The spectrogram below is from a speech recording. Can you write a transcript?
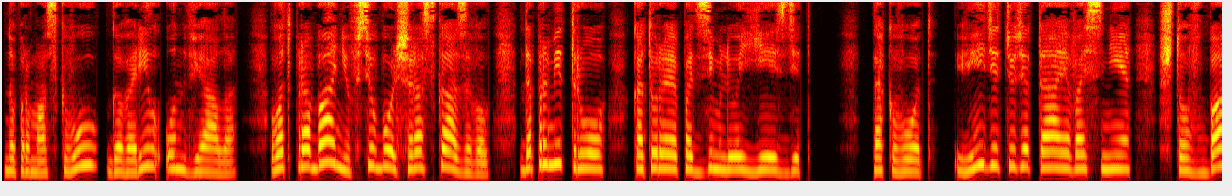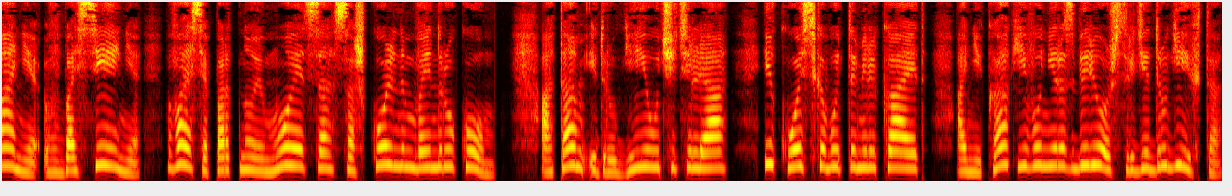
но про Москву говорил он вяло. Вот про баню все больше рассказывал, да про метро, которое под землей ездит. Так вот, Видит тетя Тая во сне, что в бане, в бассейне Вася портной моется со школьным военруком, а там и другие учителя, и Костька будто мелькает, а никак его не разберешь среди других-то.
